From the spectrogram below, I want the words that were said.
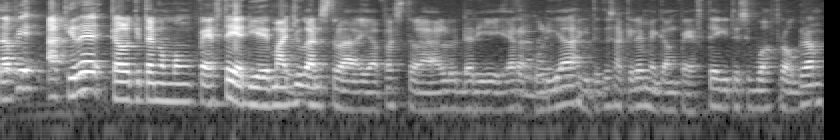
Tapi akhirnya kalau kita ngomong PFT ya dia maju kan setelah ya apa setelah lu dari era kuliah gitu terus akhirnya megang PFT gitu sebuah program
